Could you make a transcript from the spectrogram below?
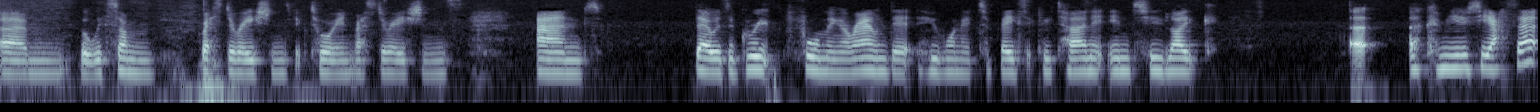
um, but with some restorations, Victorian restorations, and there was a group forming around it who wanted to basically turn it into like a, a community asset,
